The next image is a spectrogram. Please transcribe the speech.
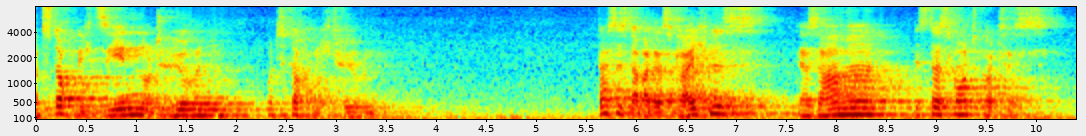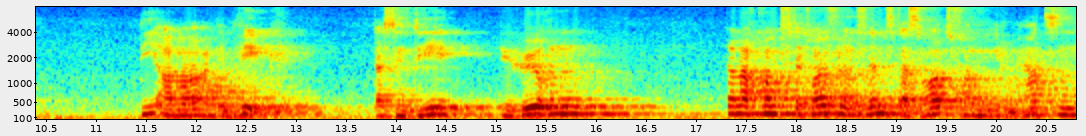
und doch nicht sehen und hören und doch nicht hören. Das ist aber das Gleichnis, der Same ist das Wort Gottes. Die aber an dem Weg, das sind die, die hören, danach kommt der Teufel und nimmt das Wort von ihrem Herzen,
